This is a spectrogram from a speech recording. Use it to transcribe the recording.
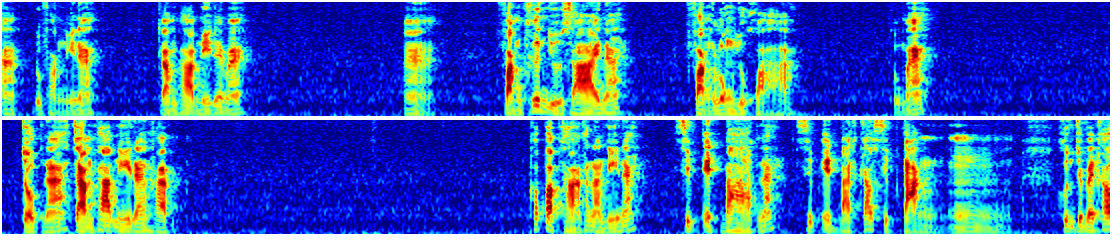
อะดูฝั่งนี้นะจำภาพนี้ได้ไหมอ่าฝั่งขึ้นอยู่ซ้ายนะ ฝั่งลงอยู่ขวา ถูกไหมจบนะจำภาพนี้นะครับเขาปรับฐานขนาดนี้นะ 11 บาทนะ 11 บาท 90 ตังค์คุณจะไปเข้า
